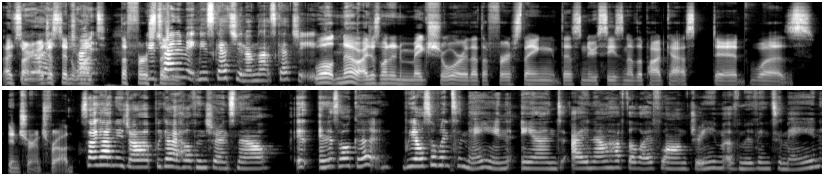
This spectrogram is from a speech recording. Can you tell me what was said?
I, am sorry. Like I just didn't want to, the first. You're thing... trying to make me sketchy, and I'm not sketchy. Well, no, I just wanted to make sure that the first thing this new season of the podcast did was insurance fraud. So I got a new job. We got health insurance now. It, and it's all good. We also went to Maine, and I now have the lifelong dream of moving to Maine.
